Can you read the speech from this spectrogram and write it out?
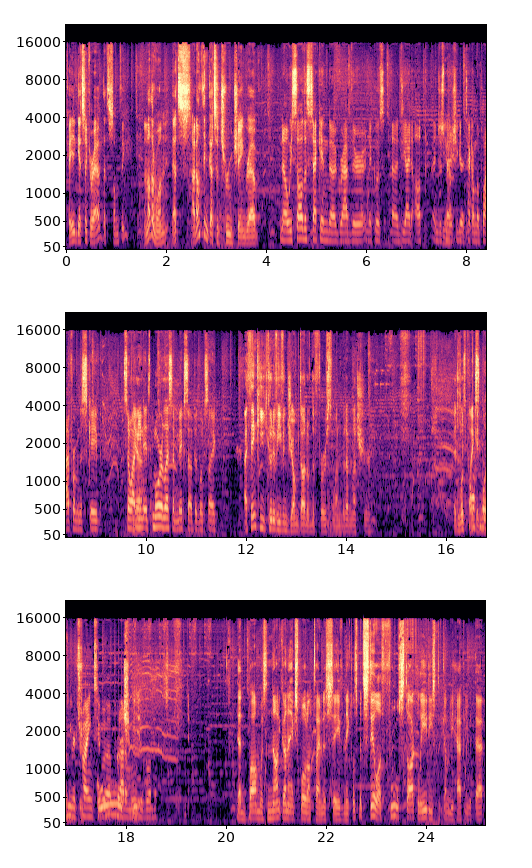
Okay, he gets a grab. That's something. Another one. That's. I don't think that's a true chain grab. No, we saw the second uh, grab there. Niklas uh, DI'd up and just Yeah. managed to get a tech on the platform and escape. So, I Yeah. mean, it's more or less a mix-up, it looks like. I think he could have even jumped out of the first one, but I'm not sure. It looked like it he was trying to uh, put out a move well. That bomb was not gonna explode on time to save Niklas, but still a full stock lead. He's gonna be happy with that.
